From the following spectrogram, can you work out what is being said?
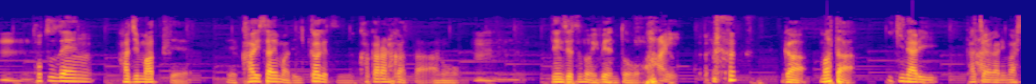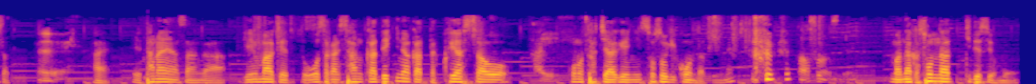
うん。突然始まって、え開催まで1ヶ月かからなかった、あの、うん。伝説のイベントはい。が、また、いきなり立ち上がりましたはい。えー、棚屋さんがゲームマーケット大阪に参加できなかった悔しさを、ーはい。この立ち上げに注ぎ込んだというね。あ、そうなんですね。まあなんかそんな気ですよ、もう。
